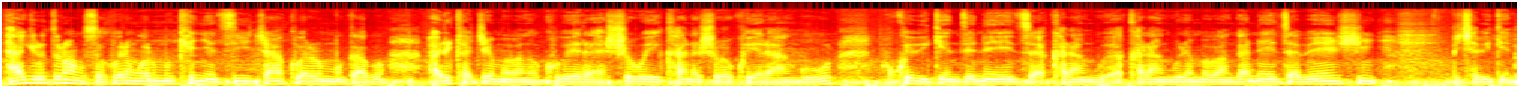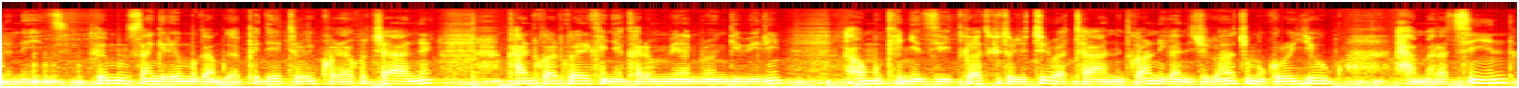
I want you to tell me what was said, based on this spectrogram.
ntagire uduranga gusa kubera ngo ari umukenyezi cyangwa kubera ari umugabo ariko agiye mu mabanga kubera yashoboye kandi ashobora kuyarangura kuko bigenze neza akarangura amabanga neza benshi bica bigenda neza twe muri rusange rero umugambi wa pede turabikorera ko cyane kandi twari twerekanye karomera mirongo ibiri aho umukenyezi twari twitoje turi batanu twaniganije ikiganza cy'umukuru w'igihugu hamara atsinda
